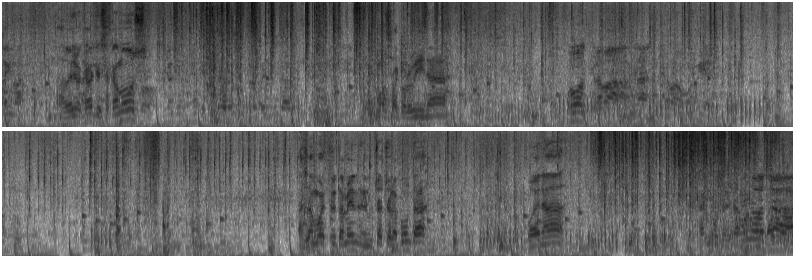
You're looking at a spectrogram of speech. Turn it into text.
Ahí va. A ver acá que sacamos. Hermosa corvina. Otra más grande. Vamos, bien. Allá muestre también el muchacho de la punta. Buena. Hay otra, hay otra.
